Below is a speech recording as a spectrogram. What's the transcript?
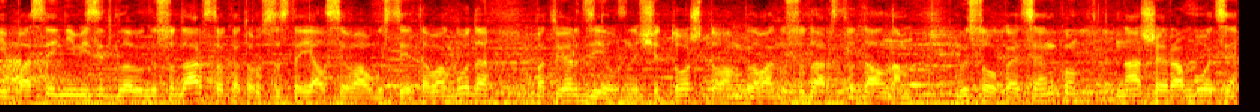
И последний визит главы государства, который состоялся в августе этого года, подтвердил значит, то, что глава государства дал нам высокую оценку нашей работе.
